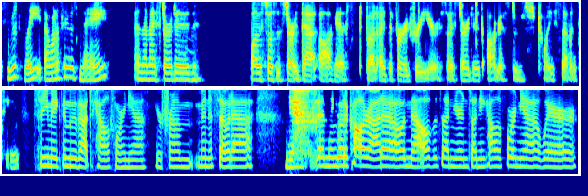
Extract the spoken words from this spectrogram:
it was late. I want to say it was May. And then I started, mm. well, I was supposed to start that August, but I deferred for a year. So I started August of 2017. So you make the move out to California. You're from Minnesota. Yeah. And then go to Colorado, and now all of a sudden you're in sunny California where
